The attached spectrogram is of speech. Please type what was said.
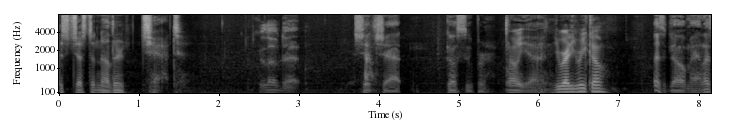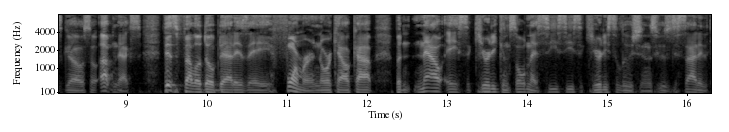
it's just another chat. Love that. Chit chat. Go super. Oh yeah, you ready, Rico? Let's go, man. Let's go. So up next, this fellow dope dad is a former NorCal cop, but now a security consultant at CC Security Solutions, who's decided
